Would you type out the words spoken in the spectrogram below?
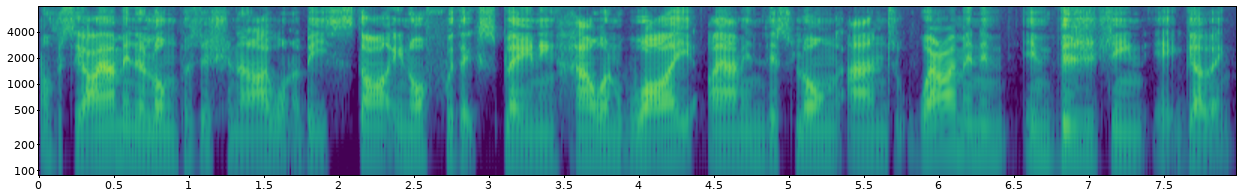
Obviously, I am in a long position and I want to be starting off with explaining how and why I am in this long and where I'm in envisaging it going.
